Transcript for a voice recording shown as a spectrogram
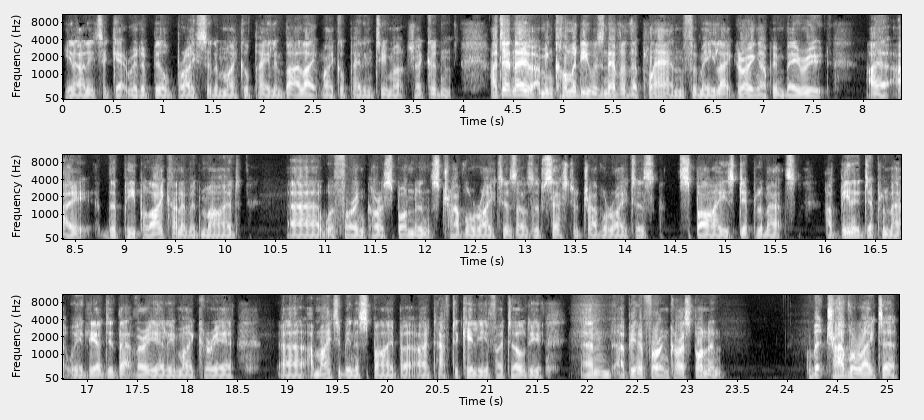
you know, I need to get rid of Bill Bryson and Michael Palin, but I like Michael Palin too much. I couldn't. I don't know. I mean, comedy was never the plan for me. Like growing up in Beirut, I, I the people I kind of admired uh, were foreign correspondents, travel writers. I was obsessed with travel writers, spies, diplomats. I've been a diplomat. Weirdly, I did that very early in my career. Uh, I might have been a spy, but I'd have to kill you if I told you. And I've been a foreign correspondent. But travel writer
